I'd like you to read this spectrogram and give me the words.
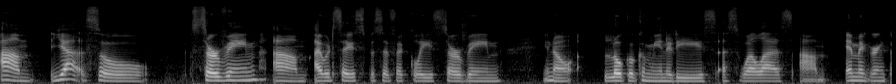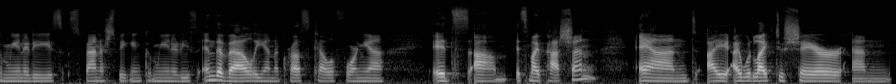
Um, yeah, so serving, um, I would say specifically serving, you know, local communities as well as um, immigrant communities, Spanish speaking communities in the Valley and across California. It's, um, it's my passion, and I, I would like to share and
